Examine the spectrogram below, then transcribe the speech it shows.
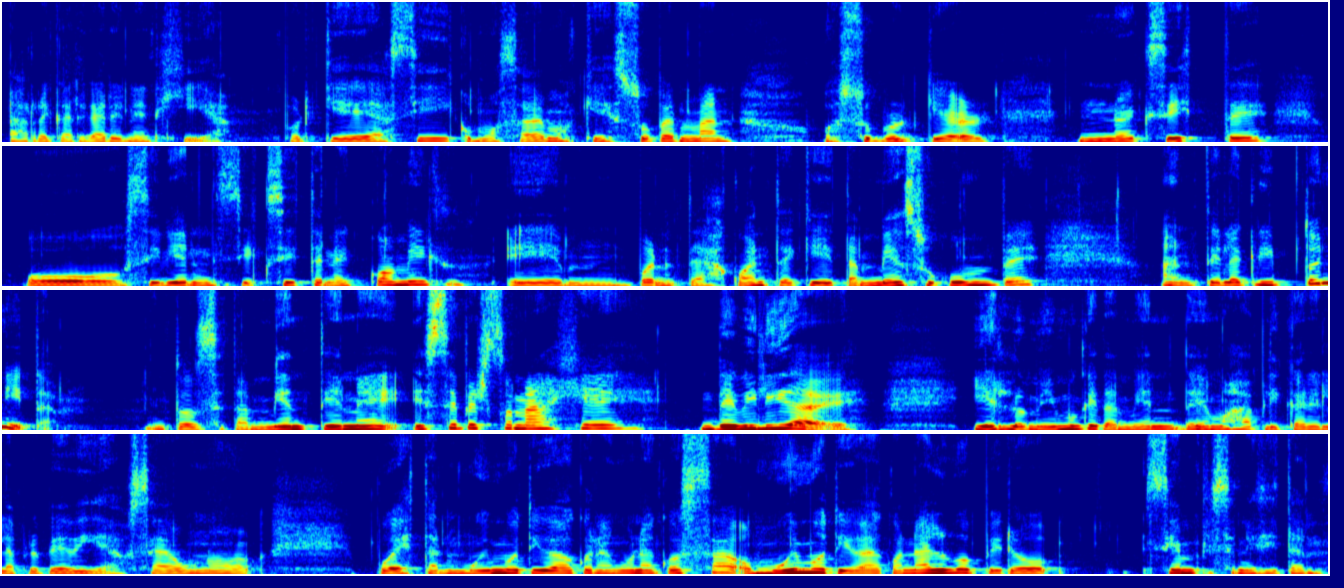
a recargar energía. Porque así como sabemos que Superman o Supergirl no existe, o si bien si existe en el cómic, em, bueno, te das cuenta que también sucumbe ante la kriptonita. Entonces también tiene ese personaje debilidades y es lo mismo que también debemos aplicar en la propia vida. O sea, uno puede estar muy motivado con alguna cosa o muy motivada con algo, pero siempre se necesitan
